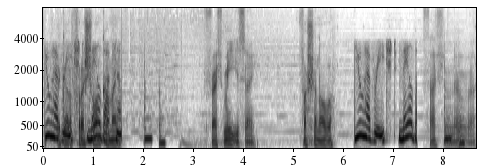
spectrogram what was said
You have They got a reached fresh one mailbox coming. number. Fresh meat, you say? Fashion Nova. You have reached mailbox. Fashion Nova.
